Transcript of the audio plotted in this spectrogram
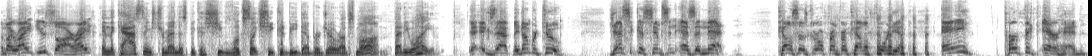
Am I right? You saw her, right? And the casting's tremendous because she looks like she could be Debra Jo Rupp's mom, Betty White. Exactly. Number two, Jessica Simpson as Annette, Kelso's girlfriend from California. A, perfect airhead.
